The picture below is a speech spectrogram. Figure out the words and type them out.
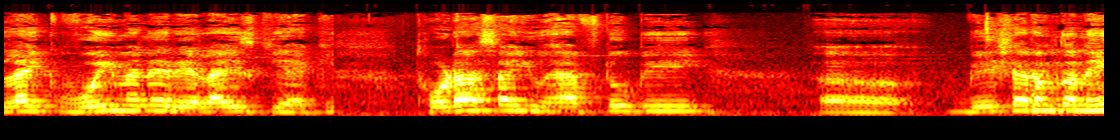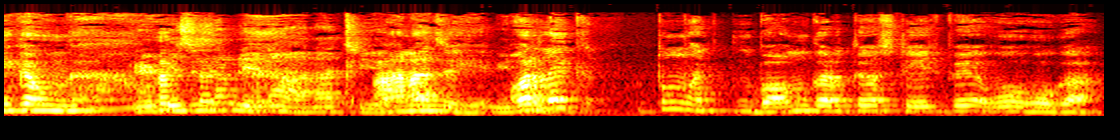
लाइक वही मैंने रियलाइज़ किया कि थोड़ा सा यू हैव टू बी बेशरम तो नहीं कहूँगा। क्रिटिसिज्म लेना आना चाहिए। आना चाहिए। और लाइक तुम बॉम्ब करते हो स्टेज पे वो होगा।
